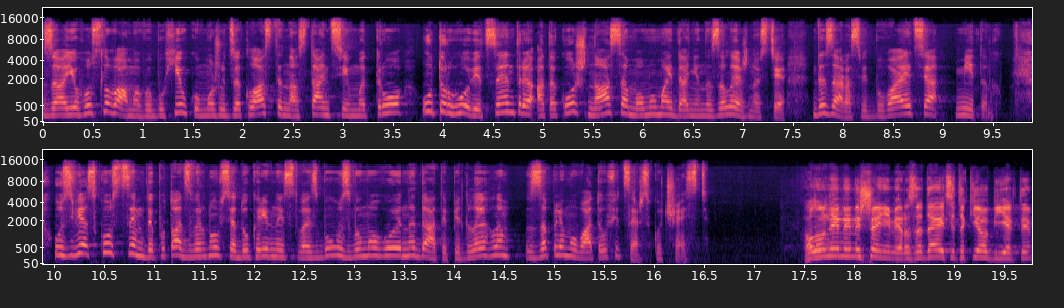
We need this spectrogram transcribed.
За його словами, вибухівку можуть закласти на станції метро, у торгові центри, а також на самому майдані Незалежності, де зараз відбувається мітинг. У зв'язку з цим депутат звернувся до керівництва СБУ з вимогою не дати підлеглим заплямувати офіцерську честь. Головними мішенями розглядаються такі об'єкти,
